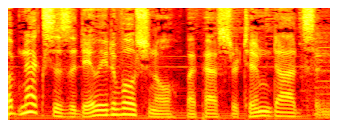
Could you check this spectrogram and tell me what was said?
Up next is the daily devotional by Pastor Tim Dodson,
